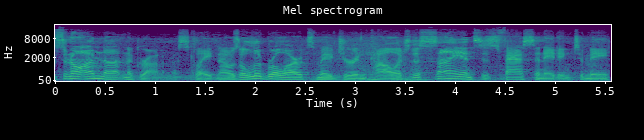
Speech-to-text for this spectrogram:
So, no, I'm not an agronomist, Clayton. I was a liberal arts major in college. The science is fascinating to me.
